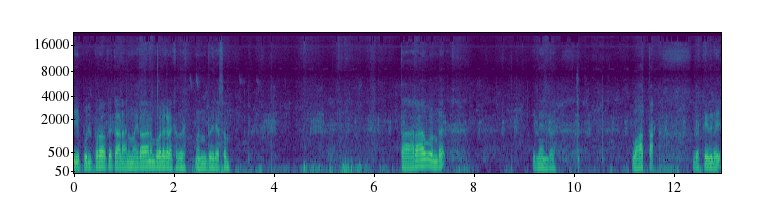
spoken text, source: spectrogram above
ഈ പുൽപ്പുറമൊക്കെ കാണാൻ മൈതാനം പോലെ കിടക്കുന്നത്? എന്ത് രസം. താറാവുണ്ട്. പിന്നെ എന്താ? വാത്ത. ഇതൊക്കെ ഇതിൽ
